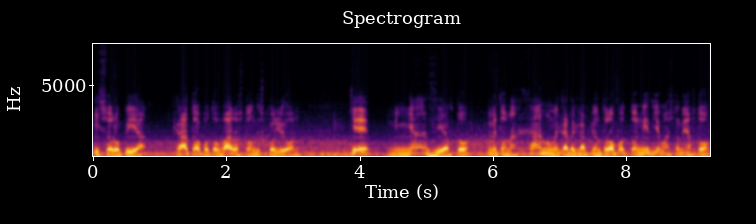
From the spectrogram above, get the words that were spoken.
ισορροπία κάτω από το βάρος των δυσκολιών και μοιάζει αυτό με το να χάνουμε κατά κάποιον τρόπο τον ίδιο μας τον εαυτό.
